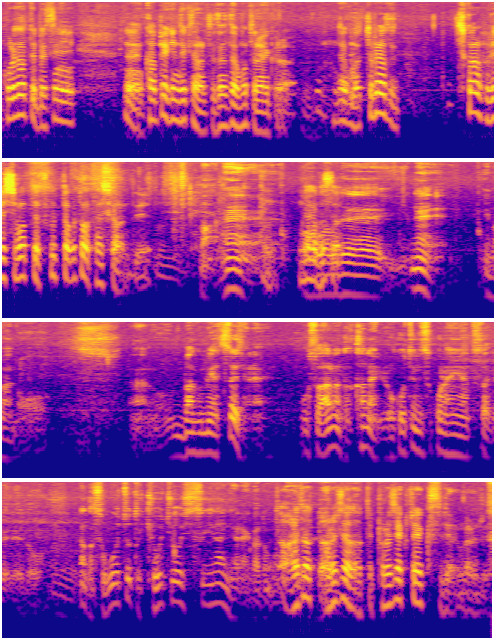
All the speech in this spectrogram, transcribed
これだって別に、ね、完璧にできたなんて全然思ってないから。でもとりあえず力振り絞って作ったことは確かなんで。まあね、だからさ我々でね今のあの番組やってたじゃない？それはなんかかなり露骨にそこら辺やってたけれど、なんかそこをちょっと強調しすぎなんじゃないかと思う。あれだってあれじゃだってプロジェクト X じゃん。まるでだ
